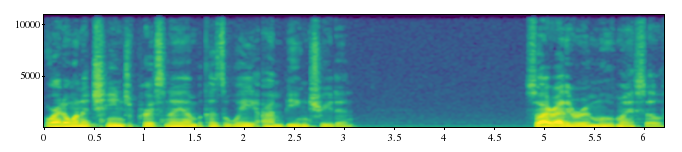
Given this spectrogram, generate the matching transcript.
Or I don't want to change the person I am because of the way I'm being treated. So I rather remove myself.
